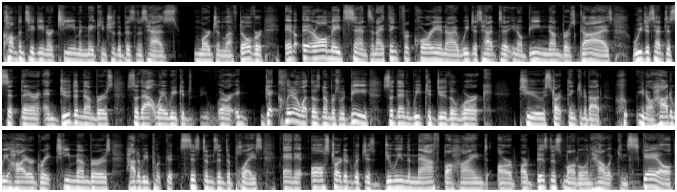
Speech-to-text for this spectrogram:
compensating our team and making sure the business has margin left over it it all made sense. And i think for corey and i we just had to you know being numbers guys. We just had to sit there and do the numbers so that way we could or get clear on what those numbers would be so then we could do the work to start thinking about who, you know how do we hire great team members? How do we put good systems into place? And it all started with just doing the math behind our, our business model and how it can scale.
